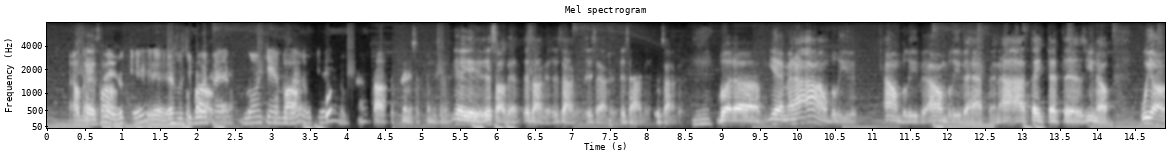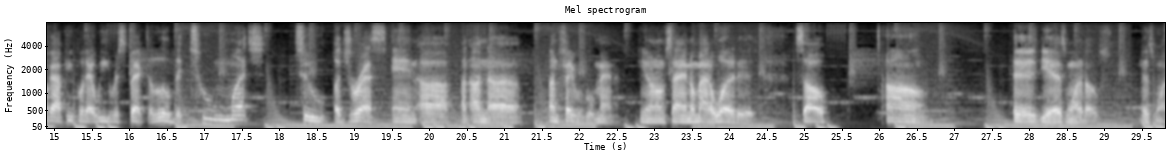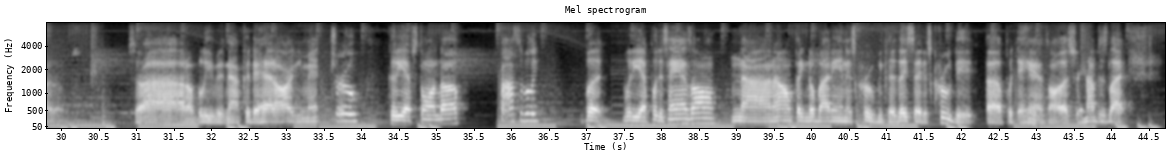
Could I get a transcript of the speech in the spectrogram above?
okay, say, okay, yeah, that's what your boy Fab blowing candles out. Okay, okay. Oh, finish it, finish it. Yeah, yeah, yeah. It's all good. It's all good. It's all good. It's all good. It's all good. It's all good. Mm-hmm. But uh, yeah, man, I, I, don't believe it. I don't believe it. I don't believe it happened. I, I think that there's, you know, we all got people that we respect a little bit too much to address in uh, an un, uh, unfavorable manner. You know what I'm saying? No matter what it is. So, um, it, yeah, it's one of those. It's one of those. So I, I don't believe it. Now, could they had an argument? True. Could he have stormed off? Possibly. But would he have put his hands on him? Nah, and I don't think nobody in his crew because they said his crew did uh, put their hands on Usher. And I'm just like,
